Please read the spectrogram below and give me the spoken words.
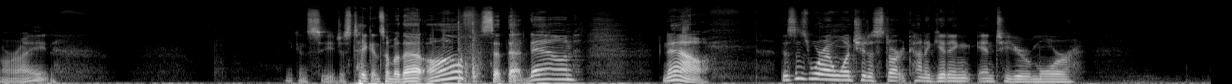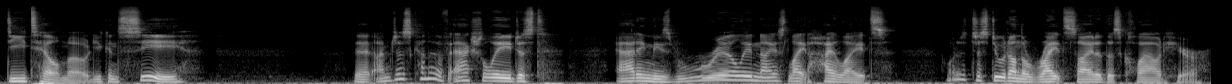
All right. You can see just taking some of that off, set that down. Now, this is where I want you to start kind of getting into your more detail mode. You can see that I'm just kind of actually just adding these really nice light highlights. I want to just do it on the right side of this cloud here.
